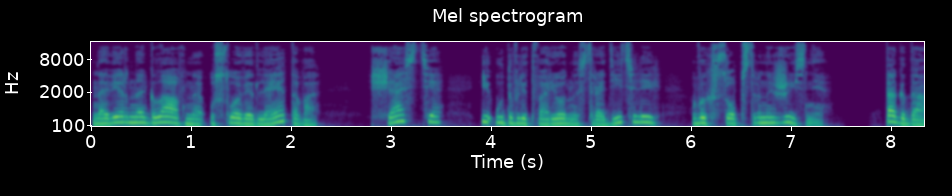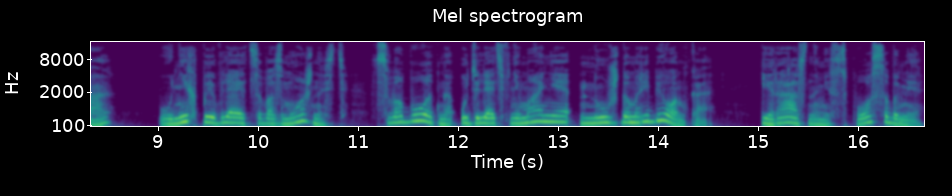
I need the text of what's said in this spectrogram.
Наверное, главное условие для этого — счастье и удовлетворенность родителей в их собственной жизни. Тогда у них появляется возможность свободно уделять внимание нуждам ребенка и разными способами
